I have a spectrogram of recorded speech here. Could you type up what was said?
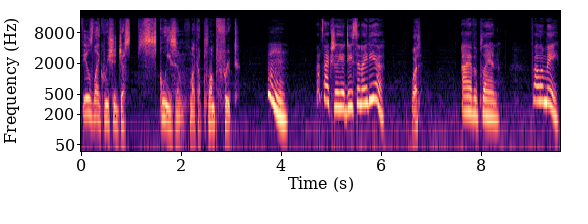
Feels like we should just squeeze him like a plump fruit. Hmm, that's actually a decent idea. What? I have a plan. Follow me.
